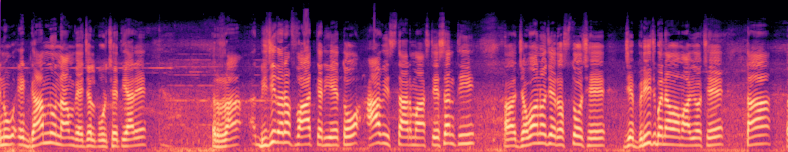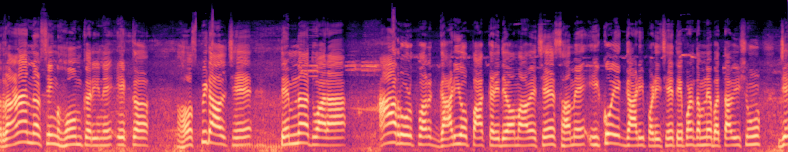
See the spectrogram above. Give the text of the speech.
એનું એક ગામનું નામ વેજલપુર છે. ત્યારે બીજી તરફ વાત કરીએ તો આ વિસ્તારમાં સ્ટેશનથી જવાનો જે રસ્તો છે, જે બ્રિજ બનાવવામાં આવ્યો છે, ત્યાં રાણા નર્સિંગ હોમ કરીને એક હોસ્પિટલ છે. તેમના દ્વારા આ રોડ પર ગાડીઓ પાર્ક કરી દેવામાં આવે છે. સામે ઇકો એક ગાડી પડી છે. તે પણ તમને બતાવીશું. જે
